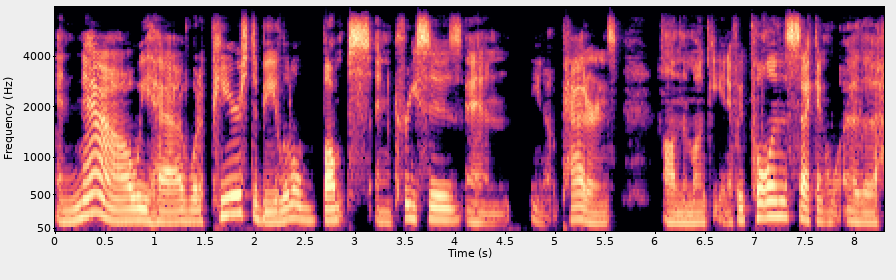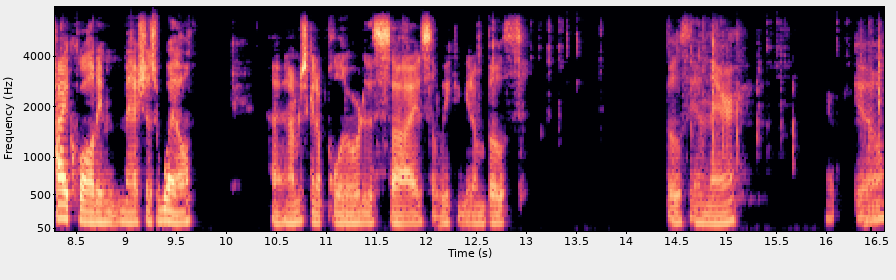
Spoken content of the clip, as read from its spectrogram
And now we have what appears to be little bumps and creases and you know patterns on the monkey. And if we pull in the second, uh, the high quality mesh as well, uh, I'm just going to pull it over to the side so we can get them both, both in there. There we go.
